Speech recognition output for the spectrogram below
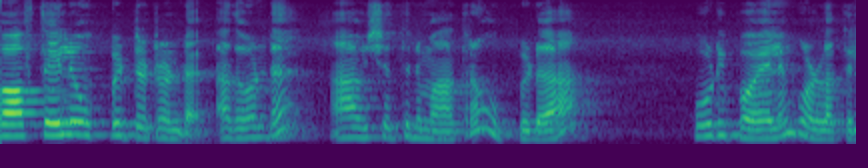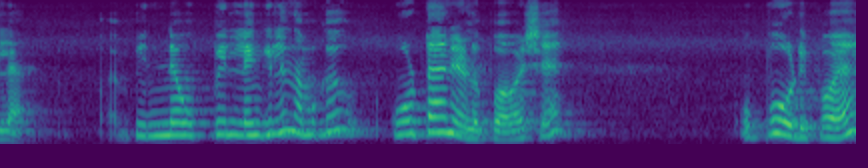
കോഫ്തയിൽ ഉപ്പിട്ടിട്ടുണ്ട്. അതുകൊണ്ട് ആവശ്യത്തിന് മാത്രം ഉപ്പിടുക. കൂടിപ്പോയാലും കൊള്ളത്തില്ല. പിന്നെ ഉപ്പില്ലെങ്കിൽ നമുക്ക് കൂട്ടാൻ എളുപ്പമാണ് പക്ഷേ ഉപ്പ് കൂടിപ്പോയാൽ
